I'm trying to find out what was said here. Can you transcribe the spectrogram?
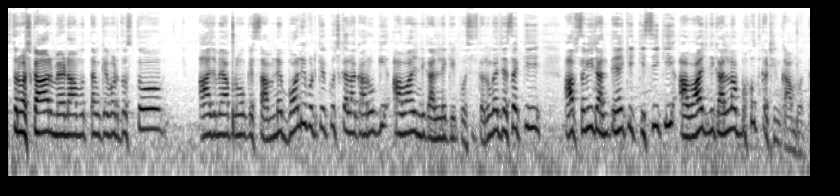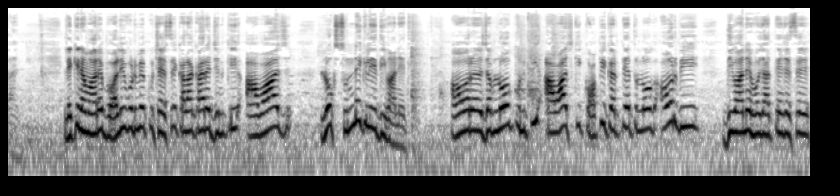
दोस्तों, नमस्कार, मेरा नाम उत्तम केवट दोस्तों, आज मैं आप लोगों के सामने बॉलीवुड के कुछ कलाकारों की आवाज़ निकालने की कोशिश करूँगा। जैसा कि आप सभी जानते हैं कि किसी की आवाज़ निकालना बहुत कठिन काम होता है। लेकिन हमारे बॉलीवुड में कुछ ऐसे कलाकार हैं जिनकी आवाज़ लोग सुनने के लिए दीवाने थे। और जब लोग उनकी आवाज़ की कॉपी करते हैं तो लोग और भी दीवाने हो जाते हैं। जैसे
